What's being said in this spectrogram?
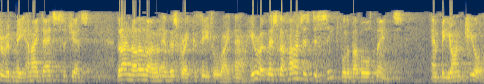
true of me, and I dare to suggest that I'm not alone in this great cathedral right now. He wrote this The heart is deceitful above all things and beyond cure.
